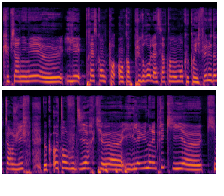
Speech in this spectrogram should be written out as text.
que Pierre Ninet, euh, il est presque en- encore plus drôle à certains moments que quand il fait le docteur juif. Donc autant vous dire que euh, il a eu une réplique qui euh, qui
